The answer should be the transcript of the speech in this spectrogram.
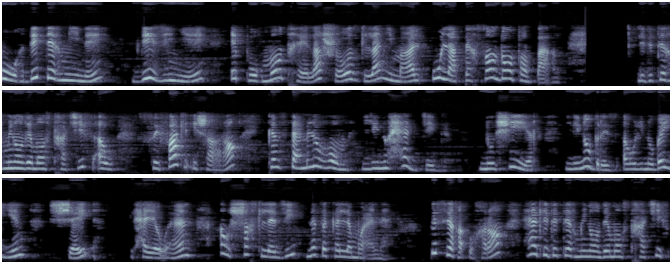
pour déterminer désigner et pour montrer la chose, l'animal ou la personne dont on parle. Les déterminants démonstratifs أو صفات الإشارة كنستعملوهم لنحدد نشير لنبرز أو لنبين الشيء الحيوان أو الشخص الذي نتكلم عنه بصيغة أخرى هاد les déterminants démonstratifs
